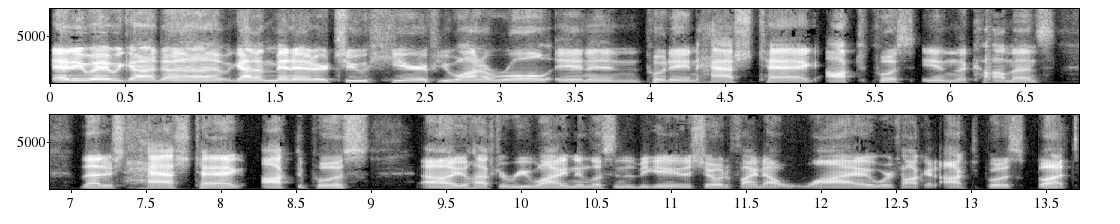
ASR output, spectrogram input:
Anyway, we got uh we got a minute or two here if you want to roll in and put in hashtag octopus in the comments. That is hashtag octopus. Uh, you'll have to rewind and listen to the beginning of the show to find out why we're talking octopus, but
